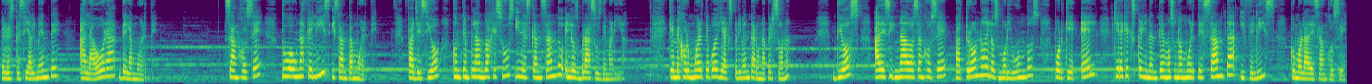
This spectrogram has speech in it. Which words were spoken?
pero especialmente a la hora de la muerte. San José tuvo una feliz y santa muerte. Falleció contemplando a Jesús y descansando en los brazos de María. ¿Qué mejor muerte podría experimentar una persona? Dios ha designado a San José patrono de los moribundos porque Él quiere que experimentemos una muerte santa y feliz como la de San José.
